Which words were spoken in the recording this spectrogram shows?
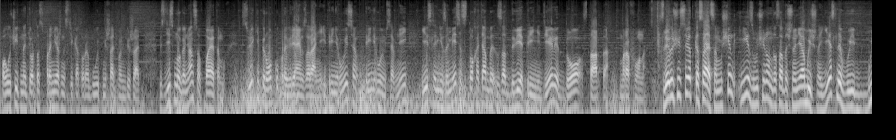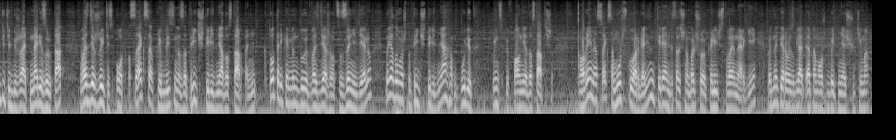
получить натертость промежности, которая будет мешать вам бежать. Здесь много нюансов, поэтому всю экипировку проверяем заранее и тренируемся, тренируемся в ней, если не за месяц, то хотя бы за 2-3 недели до старта марафона. Следующий совет касается мужчин и звучит он достаточно необычно. Если вы будете бежать на результат, воздержитесь от секса приблизительно за 3-4 дня до старта. Кто-то рекомендует воздерживаться за неделю, но я думаю, что 3-4 дня будет, в принципе, вполне достаточно. Во время секса мужской организм теряет достаточно большое количество энергии, хоть на первый взгляд это может быть неощутимо.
